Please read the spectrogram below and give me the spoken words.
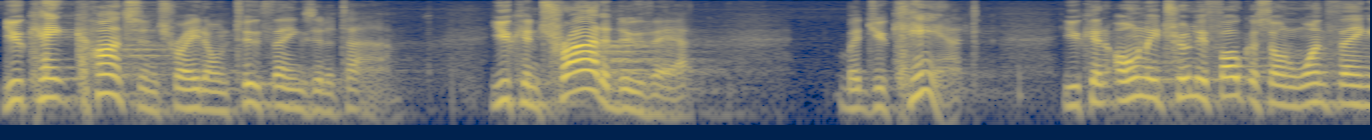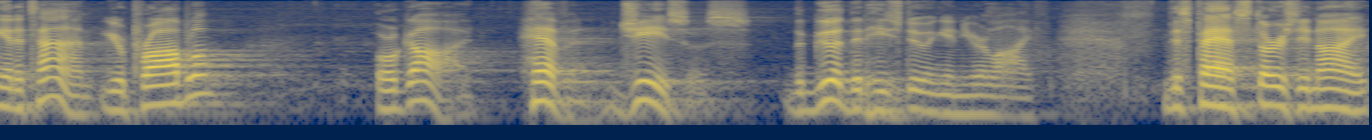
You can't concentrate on two things at a time. You can try to do that, but you can't. You can only truly focus on one thing at a time your problem or God, heaven, Jesus, the good that He's doing in your life. This past Thursday night,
